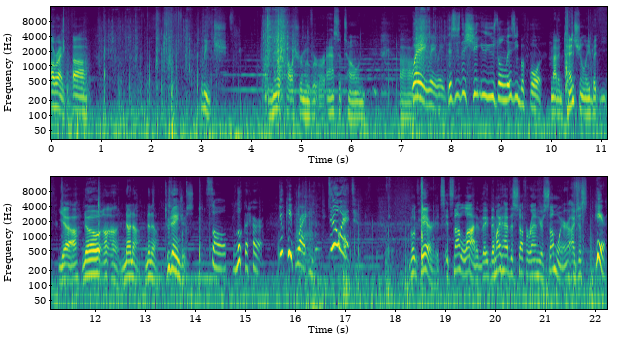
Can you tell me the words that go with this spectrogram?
All right, uh. Bleach, nail polish remover, or acetone. Uh, Wait, wait, wait. This is the shit you used on Lizzie before. Not intentionally, but y- yeah. No, uh uh No, no, no, no. Too dangerous. Saul, look at her. You keep writing. Do it! Look there. It's it's not a lot. They, they might have this stuff around here somewhere. I just. Here,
